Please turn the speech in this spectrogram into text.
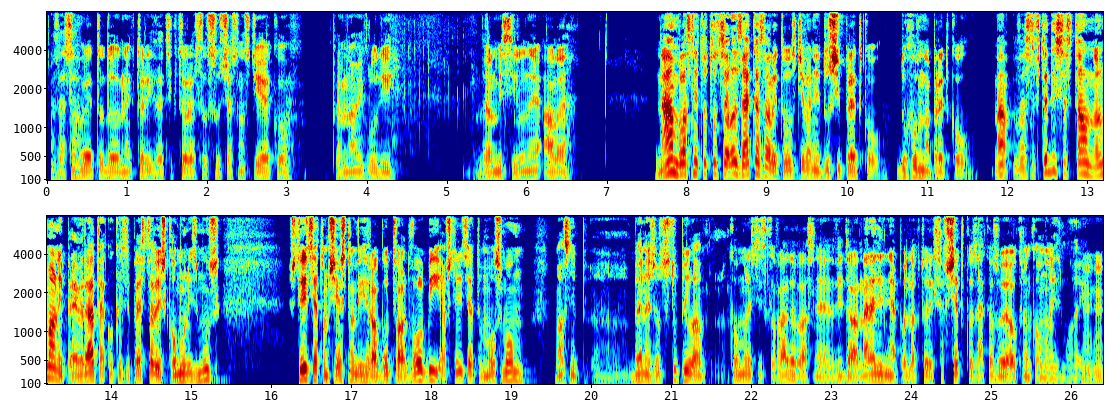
zasahuje to do niektorých vecí, ktoré sú v súčasnosti ako pre mnohých ľudí veľmi silné, ale nám vlastne toto celé zakázali, to ustievanie duši predkov, duchovná predkov. No, vlastne vtedy sa stal normálny prevrat, ako keď si predstavíš komunizmus, v 46. vyhral Gottwald voľby a v 48. vlastne eh, Beneš odstúpil a komunistická vláda vlastne vydala naradenia, podľa ktorých sa všetko zakazuje okrem komunizmu. Hej. Uh-huh.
